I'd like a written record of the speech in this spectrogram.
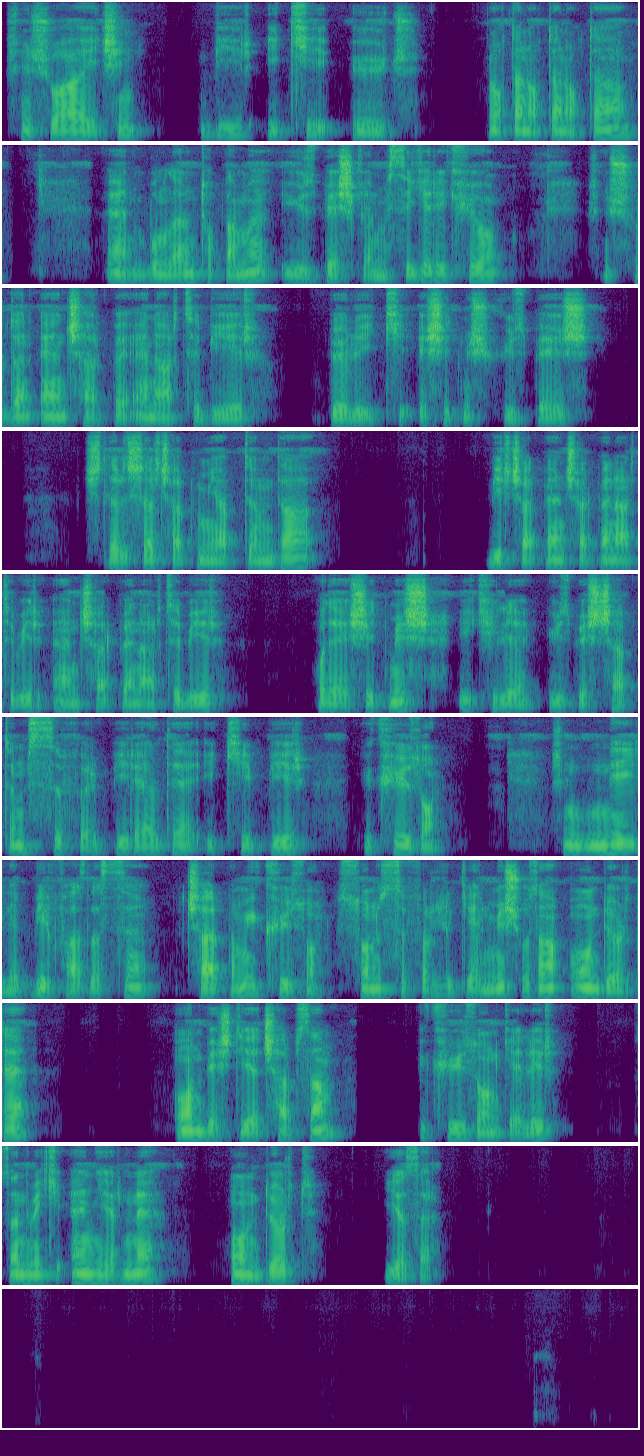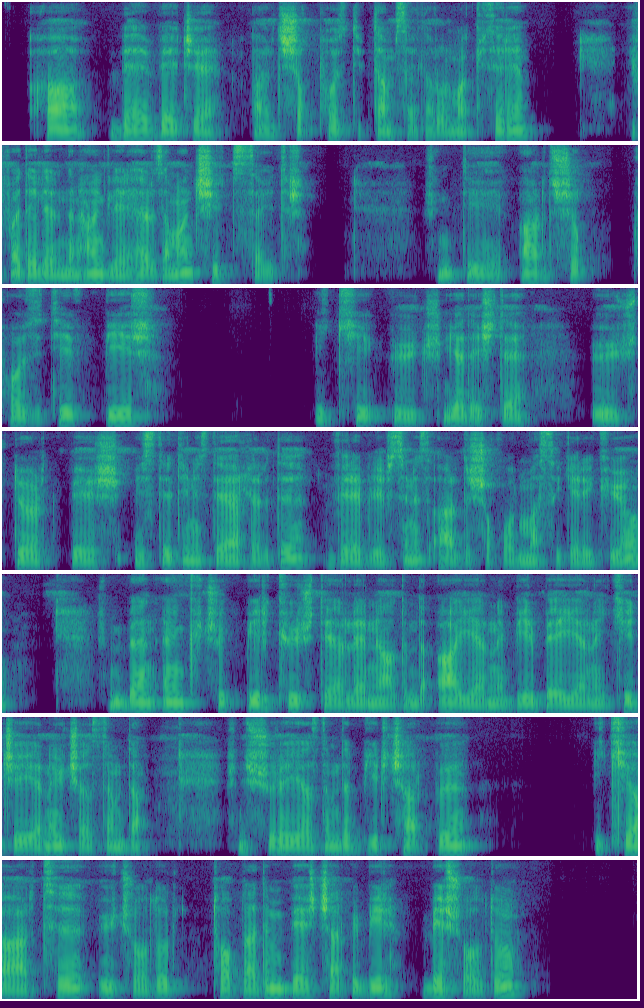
Şimdi şu A için 1, 2, 3 nokta nokta nokta n bunların toplamı 105 gelmesi gerekiyor. Şimdi şuradan n çarpı n artı 1 bölü 2 eşitmiş 105. İşler dışlar çarpımı yaptığımda 1 çarpı n çarpı n artı 1 n çarpı n artı 1 o da eşitmiş. 2 ile 105 çarptım. 0, 1 elde. 2, 1, 210. Şimdi ne ile bir fazlası çarpımı 210. Sonu sıfırlı gelmiş. O zaman 14'e 15 diye çarpsam 210 gelir. O zaman demek ki n yerine 14 yazarım. A, B ve C ardışık pozitif tam sayılar olmak üzere ifadelerinden hangileri her zaman çift sayıdır? Şimdi ardışık pozitif 1, 2, 3 ya da işte 3, 4, 5 istediğiniz değerleri de verebilirsiniz. Ardışık olması gerekiyor. Şimdi ben en küçük 1, 2, 3 değerlerini aldığımda A yerine 1, B yerine 2, C yerine 3 yazdığımda. Şimdi şuraya yazdığımda 1 çarpı 2 artı 3 olur. Topladım 5 çarpı 1 5 oldu.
